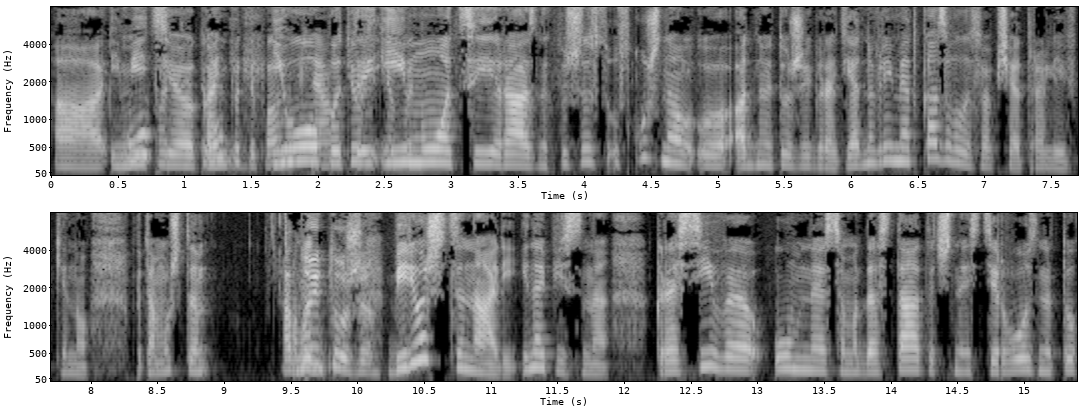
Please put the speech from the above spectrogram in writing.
а, иметь опыт, э, кон... опыт, и опыты, и эмоции опыт. разных. Потому что скучно э, одно и то же играть. Я одно время отказывалась вообще от ролей в кино, потому что Одно вот и то же. Берешь сценарий и написано красивая, умная, самодостаточная, стервозная, то,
